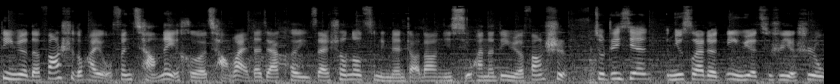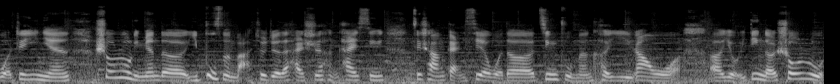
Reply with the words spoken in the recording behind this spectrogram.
订阅的方式的话有分墙内和墙外，大家可以在 show notes 里面找到。你喜欢的订阅方式，就这些 newsletter 订阅，其实也是我这一年收入里面的一部分吧，就觉得还是很开心，非常感谢我的金主们，可以让我呃有一定的收入，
